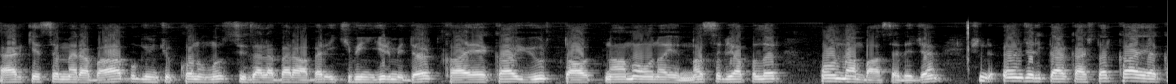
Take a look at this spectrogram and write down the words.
Herkese merhaba. Bugünkü konumuz sizlerle beraber 2024 KYK yurt dağıtname onayı nasıl yapılır ondan bahsedeceğim. Şimdi öncelikle arkadaşlar KYK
